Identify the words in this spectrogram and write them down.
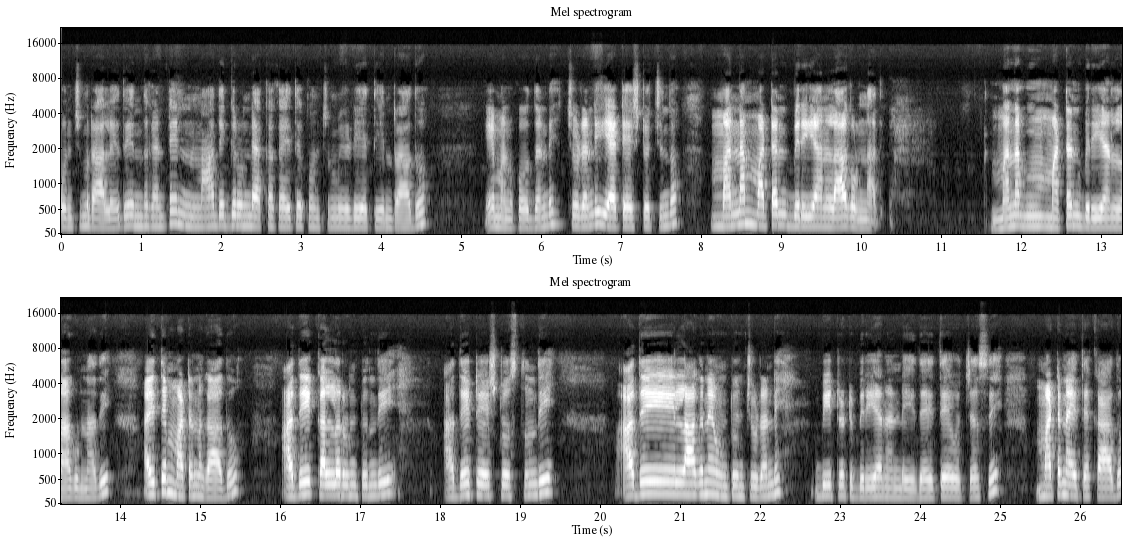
కొంచెం రాలేదు. ఎందుకంటే నా దగ్గర ఉండే అక్కకైతే కొంచెం ఈడియా తీని రాదు. ఏమనుకోవద్దండి. చూడండి ఏ టేస్ట్ వచ్చిందో. మన మటన్ బిర్యానీ లాగా ఉన్నది. మన మటన్ బిర్యానీ లాగా ఉన్నది. అయితే మటన్ కాదు. అదే కలర్ ఉంటుంది. అదే టేస్ట్ వస్తుంది. అదే లాగానే ఉంటుంది చూడండి. బీట్రూట్ బిర్యానీ అండి. ఇదైతే వచ్చేసి మటన్ అయితే కాదు.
